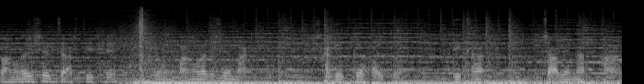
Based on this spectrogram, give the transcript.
বাংলাদেশের জার্সিতে এবং বাংলাদেশের মাটিতে সাকিবকে হয়তো দেখা যাবে না আর।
